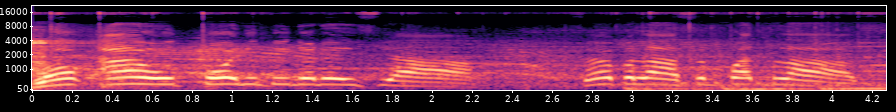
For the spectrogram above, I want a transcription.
Block out poin untuk Indonesia. 11 14.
